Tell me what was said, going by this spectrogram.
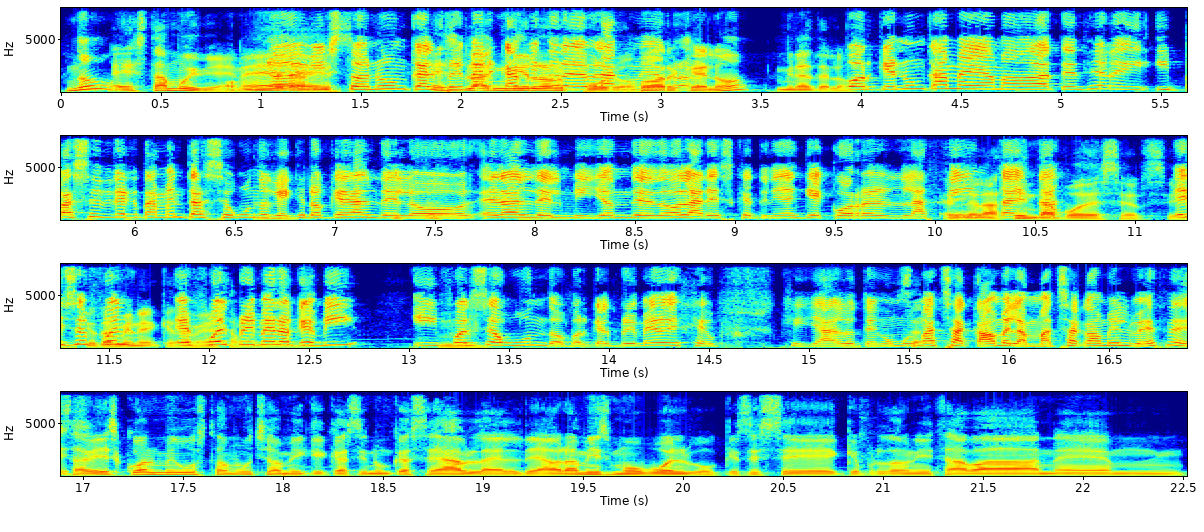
no. Está muy bien, ¿eh? No he visto nunca el Es primer Black Mirror capítulo de Black puro. Mirror. ¿Por qué no? Míratelo. Porque nunca me ha llamado la atención y, y pasé directamente al segundo, que creo que era el de los, era el del millón de dólares que tenían que correr la cinta. El de la y cinta tal. puede ser, sí. Ese que fue, el, también- que eh, fue el primero bien. que vi y fue el segundo, porque el primero dije, "Uf, que ya lo tengo muy machacado, me lo han machacado mil veces. ¿Sabéis cuál me gusta mucho a mí que casi nunca se habla? El de Ahora mismo vuelvo, que es ese que protagonizaban... em,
